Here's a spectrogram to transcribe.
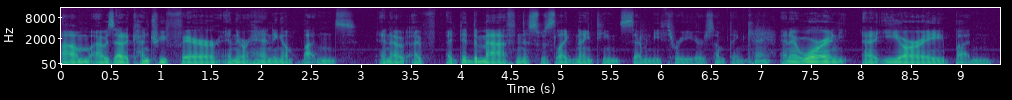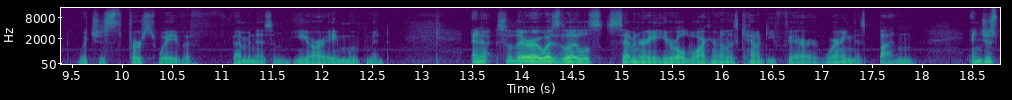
Um, I was at a country fair and they were handing out buttons, and I, I've, I did the math, and this was like 1973 or something. Okay. And I wore an uh, ERA button, which is first wave of feminism, ERA movement. And uh, so there I was, a little seven or eight year old walking around this county fair wearing this button. And just,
